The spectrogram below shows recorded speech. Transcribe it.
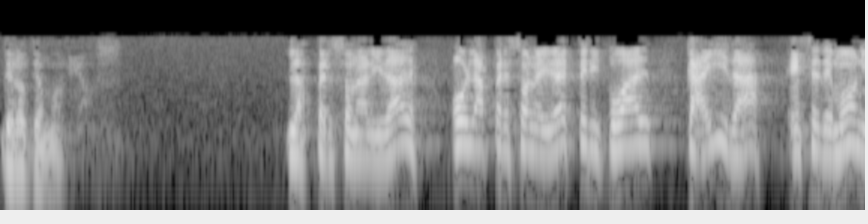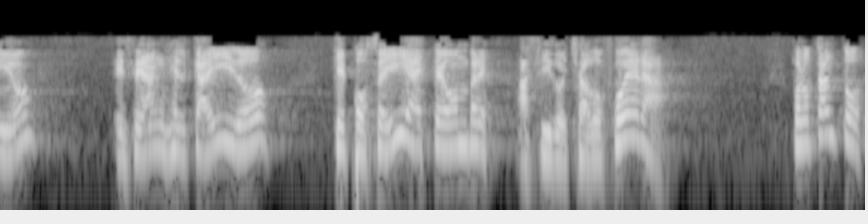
de los demonios. Las personalidades o la personalidad espiritual caída, ese demonio, ese ángel caído que poseía a este hombre, ha sido echado fuera. Por lo tanto,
